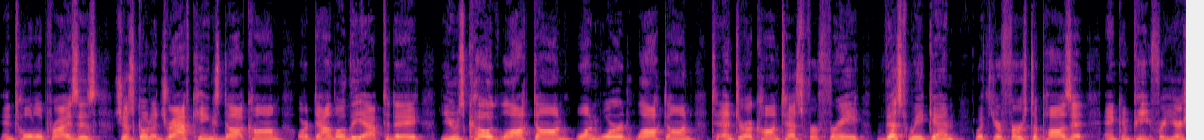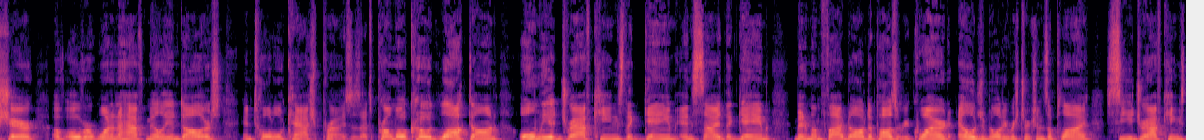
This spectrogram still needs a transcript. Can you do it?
in total prizes. Just go to DraftKings.com or download the app today. Use code LOCKED ON, one word, LOCKED ON, to enter a contest for free this weekend with your first deposit and compete for your share of over $1.5 million in total cash prizes. That's promo code LOCKED ON, only at DraftKings, the game inside the game. Minimum $5 deposit required. Eligibility restrictions apply. See DraftKings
